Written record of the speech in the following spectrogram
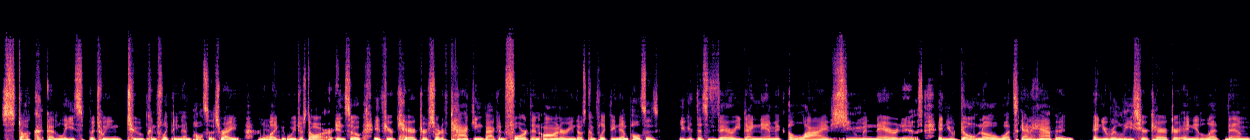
stuck at least between two conflicting impulses, right? yeah, Like we just are. And so if your character sort of tacking back and forth and honoring those conflicting impulses, you get this very dynamic, alive human narrative, and you don't know what's going to happen. And you release your character and you let them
